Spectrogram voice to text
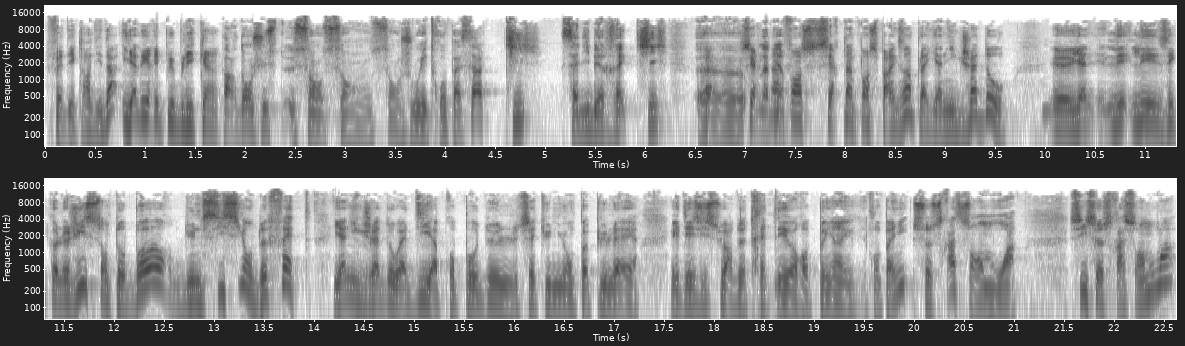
fait des candidats. Il y a les républicains. Pardon, juste sans, sans, sans jouer trop à ça qui ça libérerait qui euh, bah, certains, bien... pensent, certains, pensent, par exemple à Yannick Jadot. Euh, les, écologistes sont au bord d'une scission de fait. Yannick Jadot a dit à propos de cette union populaire et des histoires de traités européens et compagnie, ce sera sans moi. Si ce sera sans moi,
